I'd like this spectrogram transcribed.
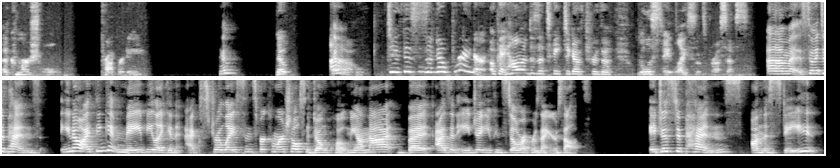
a commercial property? No. Nope. No. Oh, dude, this is a no brainer. Okay, how long does it take to go through the real estate license process? Um, so it depends. You know, I think it may be like an extra license for commercial, so don't quote me on that. But as an agent, you can still represent yourself. It just depends on the state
